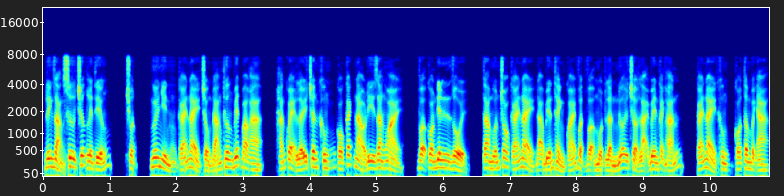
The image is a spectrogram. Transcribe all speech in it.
đinh giảng sư trước lên tiếng, chuột, ngươi nhìn cái này chồng đáng thương biết bao à hắn quẹ lấy chân không có cách nào đi ra ngoài, vợ còn điên rồi, ta muốn cho cái này đã biến thành quái vật vợ một lần nữa trở lại bên cạnh hắn, cái này không có tâm bệnh à.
